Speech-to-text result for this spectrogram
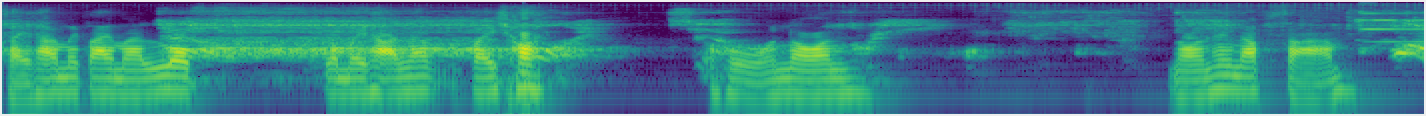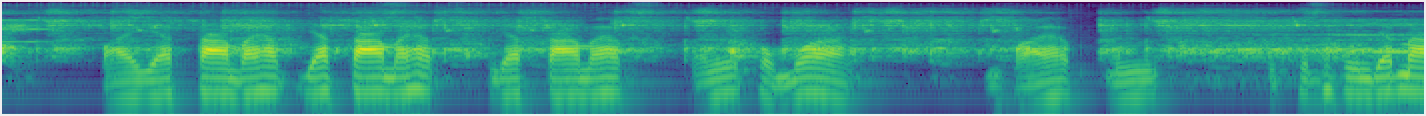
ใส่ท่าไม่ตายมาลบ ก็ไม่ทันครับไฟช็อต โอ้โห นอน นอนให้นับสาม ไปยัดตามไปครับ ยัดตามไปครับ ยัดตามไปครับ อันนี้ผมว่า ไปครับมึงถ้าคุณยัดมา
